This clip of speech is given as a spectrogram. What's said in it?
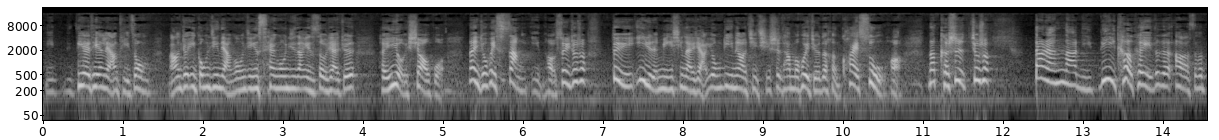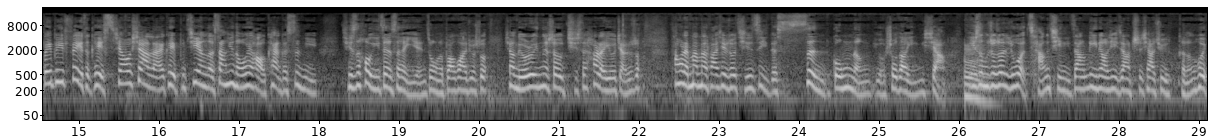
你你第二天量体重，马上就一公斤两公斤三公斤这样一直瘦下来，觉得很有效果，那你就会上瘾哈。所以就是说，对于艺人明星来讲，用利尿剂其实他们会觉得很快速哈。那可是就是说。当然呢，你立刻可以这个啊，什么 baby fat 可以消下来，可以不见了，上镜头会好看。可是你其实后遗症是很严重的，包括就是说，像刘若英那时候，其实后来有讲，就是说，她后来慢慢发现说，其实自己的肾功能有受到影响。嗯、医生就说，如果长期你这样利尿剂这样吃下去，可能会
